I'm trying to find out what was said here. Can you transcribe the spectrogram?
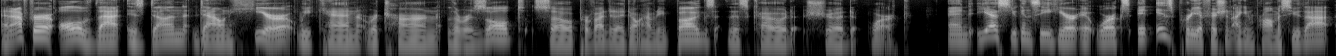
And after all of that is done down here, we can return the result. So provided I don't have any bugs, this code should work. And yes, you can see here it works. It is pretty efficient, I can promise you that.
